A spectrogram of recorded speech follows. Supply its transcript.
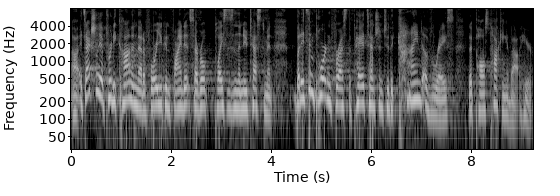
Uh, it's actually a pretty common metaphor. You can find it several places in the New Testament. But it's important for us to pay attention to the kind of race that Paul's talking about here.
